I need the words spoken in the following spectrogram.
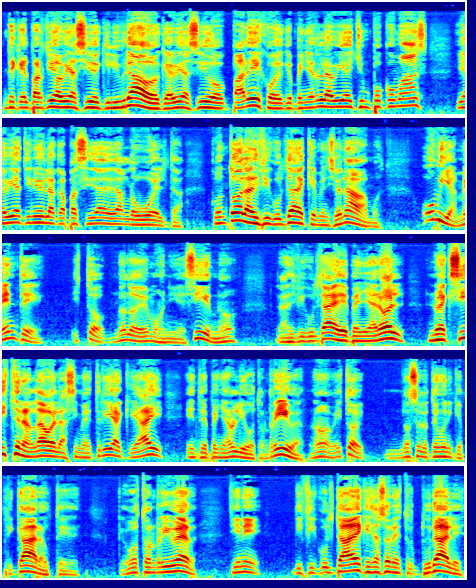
de que el partido había sido equilibrado, de que había sido parejo, de que Peñarol había hecho un poco más y había tenido la capacidad de darlo vuelta, con todas las dificultades que mencionábamos. Obviamente, esto no lo debemos ni decir, ¿no? Las dificultades de Peñarol no existen al lado de la simetría que hay entre Peñarol y Boston River, ¿no? Esto no se lo tengo ni que explicar a ustedes. Que Boston River tiene dificultades que ya son estructurales,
